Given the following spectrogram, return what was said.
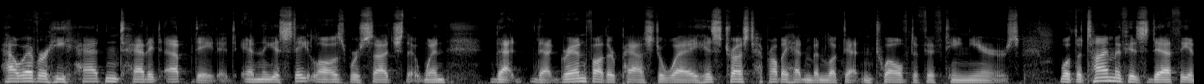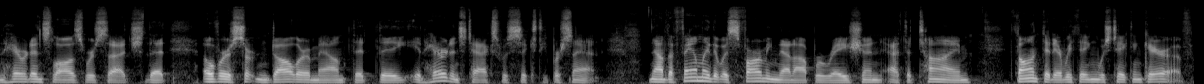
However, he hadn't had it updated, and the estate laws were such that when that that grandfather passed away, his trust probably hadn't been looked at in 12 to 15 years. Well, at the time of his death, the inheritance laws were such that over a certain dollar amount that the inheritance tax was 60%. Now, the family that was farming that operation at the time thought that everything was taken care of.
